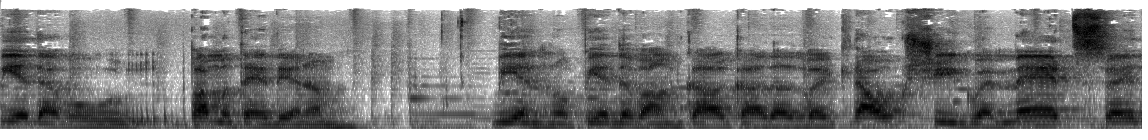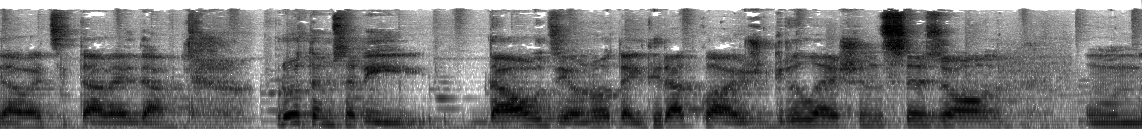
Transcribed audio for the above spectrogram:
piedevu pamatēdienam. Vienu no piedevām, kā kādā vai kraukšķīgā, vai mērķa veidā, vai citā veidā. Protams, arī daudzi jau noteikti ir atklājuši grilēšanas sezonu Un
